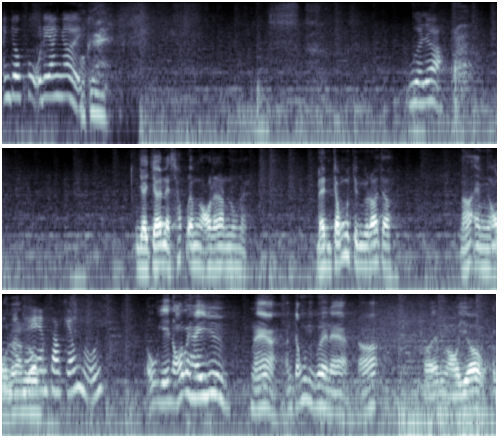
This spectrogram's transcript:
Anh cho phụ đi anh ơi. Ok. Vừa chưa? Giờ chơi này sóc em ngồi lên anh luôn nè. Anh chống cái chân vô đó cho đó em ngồi lên anh luôn. em sao kéo nổi ủa vậy nổi mới hay chứ. Nè anh chống chân vô đây nè. Đó. Rồi em ngồi vô. Đùi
